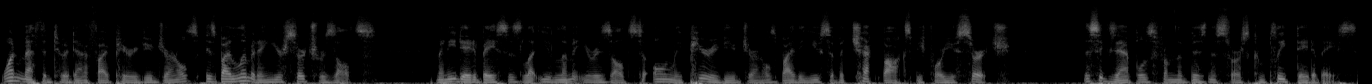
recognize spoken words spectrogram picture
One method to identify peer-reviewed journals is by limiting your search results. Many databases let you limit your results to only peer-reviewed journals by the use of a checkbox before you search. This example is from the Business Source Complete database.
